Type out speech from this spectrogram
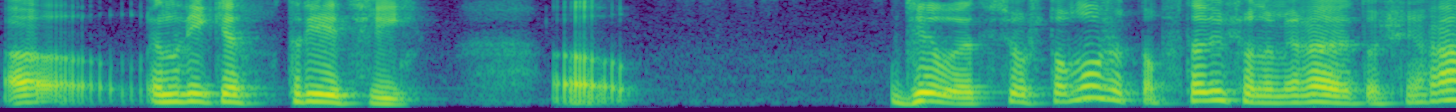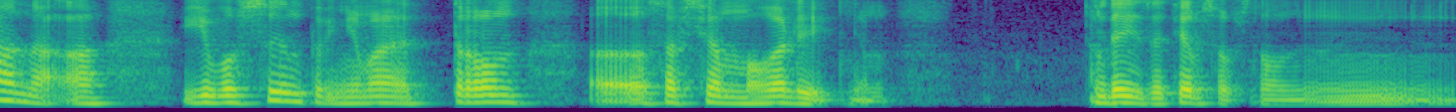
Энрике III делает все, что может, но, повторюсь, он умирает очень рано, а его сын принимает трон э, совсем малолетним. Да и затем, собственно,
